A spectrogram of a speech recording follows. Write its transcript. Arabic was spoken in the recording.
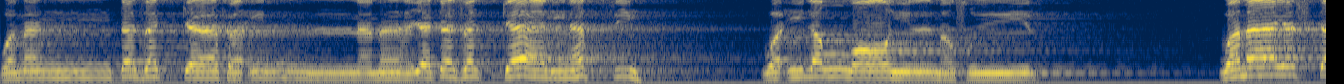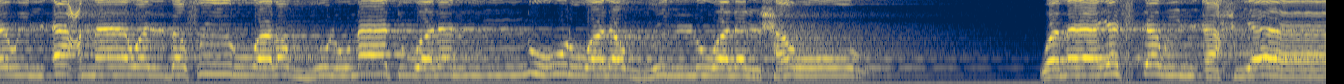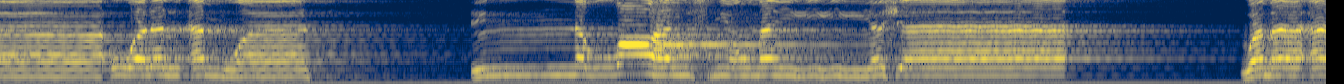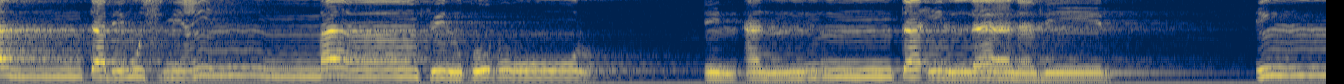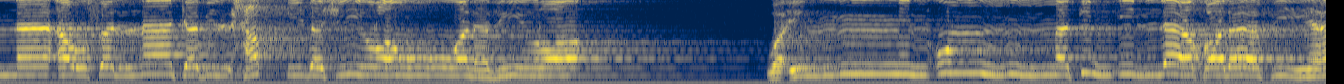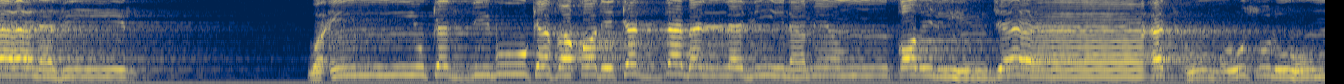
ومن تزكى فانما يتزكى لنفسه والى الله المصير وما يستوي الاعمى والبصير ولا الظلمات ولا النور ولا الظل ولا الحرور وما يستوي الاحياء ولا الاموات ان الله يسمع من يشاء وما انت بمسمع من في القبور ان انت الا نذير انا ارسلناك بالحق بشيرا ونذيرا وان من امه الا خلا فيها نذير وان يكذبوك فقد كذب الذين من قبلهم جاءتهم رسلهم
